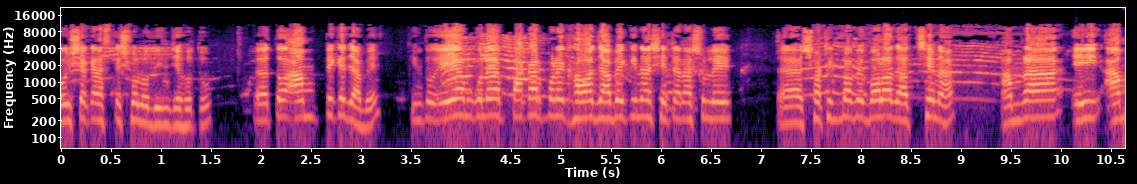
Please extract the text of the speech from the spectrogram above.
বৈশাখের আজকে ষোলো দিন যেহেতু তো আম পেকে যাবে, কিন্তু এই আমগুলো পাকার পরে খাওয়া যাবে কিনা সেটার আসলে সঠিকভাবে বলা যাচ্ছে না। আমরা এই আম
